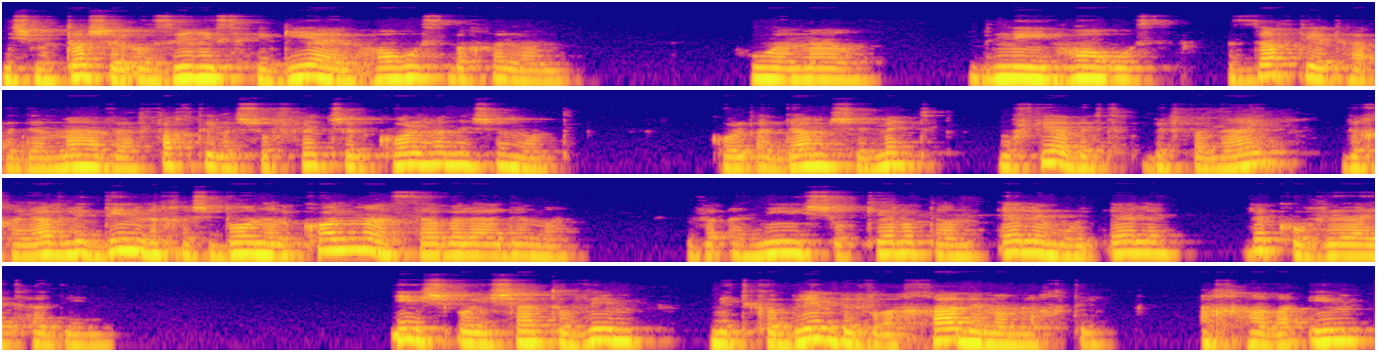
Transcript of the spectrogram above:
נשמתו של אוזיריס הגיעה אל הורוס בחלום. הוא אמר, בני הורוס, עזבתי את האדמה והפכתי לשופט של כל הנשמות. כל אדם שמת מופיע בפניי וחייב לי דין וחשבון על כל מעשיו על האדמה, ואני שוקל אותם אלה מול אלה וקובע את הדין. איש או אישה טובים מתקבלים בברכה בממלכתי, אך הרעים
